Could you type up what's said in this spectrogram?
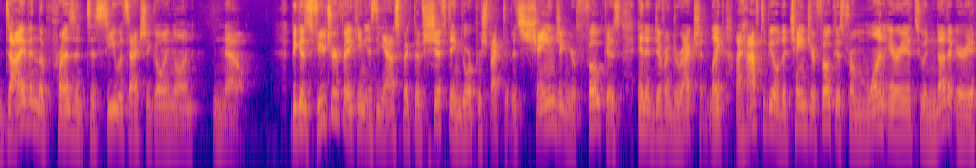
Dive in the present to see what's actually going on now. Because future faking is the aspect of shifting your perspective. It's changing your focus in a different direction. Like, I have to be able to change your focus from one area to another area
